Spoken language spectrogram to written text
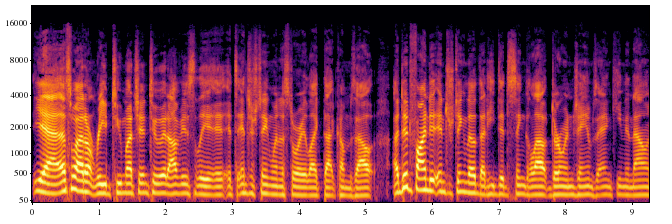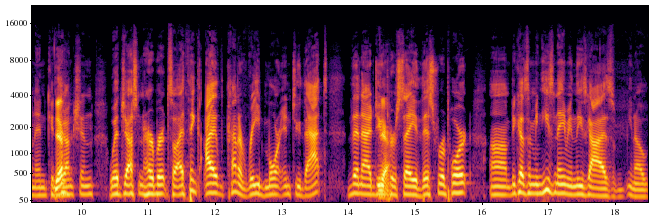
Yeah, that's why I don't read too much into it. Obviously, it's interesting when a story like that comes out. I did find it interesting though that he did single out Derwin James and Keenan Allen in conjunction yeah. with Justin Herbert. So I think I kind of read more into that than I do yeah. per se this report, um, because I mean he's naming these guys, you know.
